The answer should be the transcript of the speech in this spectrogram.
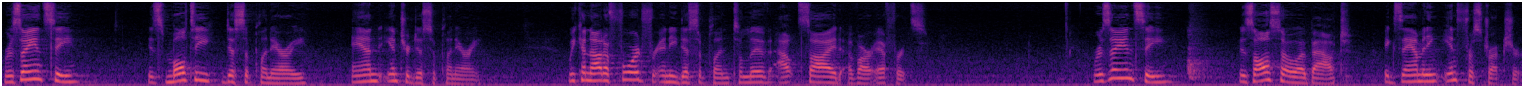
Resiliency is multidisciplinary and interdisciplinary. We cannot afford for any discipline to live outside of our efforts. Resiliency is also about examining infrastructure,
